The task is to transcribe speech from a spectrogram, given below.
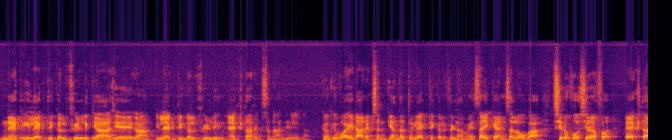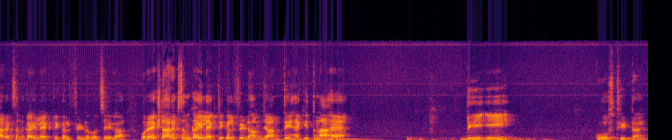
नेट इलेक्ट्रिकल फ़ील्ड क्या आ जाएगा? Electrical field in X direction आ जाएगा। क्योंकि वाई डायरेक्शन के अंदर तो इलेक्ट्रिकल फ़ील्ड हमेशा ही कैंसिल होगा। सिर्फ़ और सिर्फ़ एक्स डायरेक्शन का इलेक्ट्रिकल फ़ील्ड बचेगा। और एक्स डायरेक्शन का इलेक्ट्रिकल फ़ील्ड हम जानते हैं कितना है? डी ई कोस थीटा है।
